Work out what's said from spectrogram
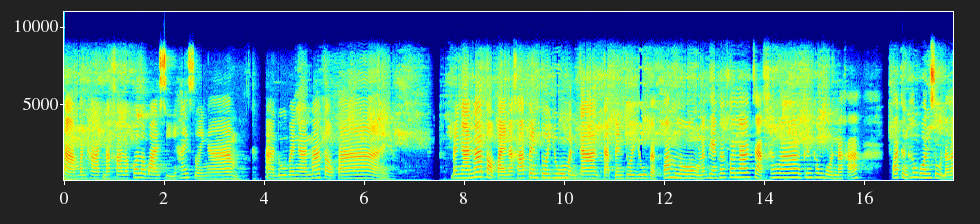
สามบรรทัดนะคะ แล้วก็ระบายสีให้สวยงามอะดูใบงานหน้าต่อไป ใบงานหน้าต่อไปนะคะ เป็นตัว U เหมือนกัน แต่เป็นตัว U แบบคว่ำลง นักเรียนค่อยๆลากจากข้างล่างขึ้นข้างบนนะคะพอถึงข้างบนสุดแล้วก็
